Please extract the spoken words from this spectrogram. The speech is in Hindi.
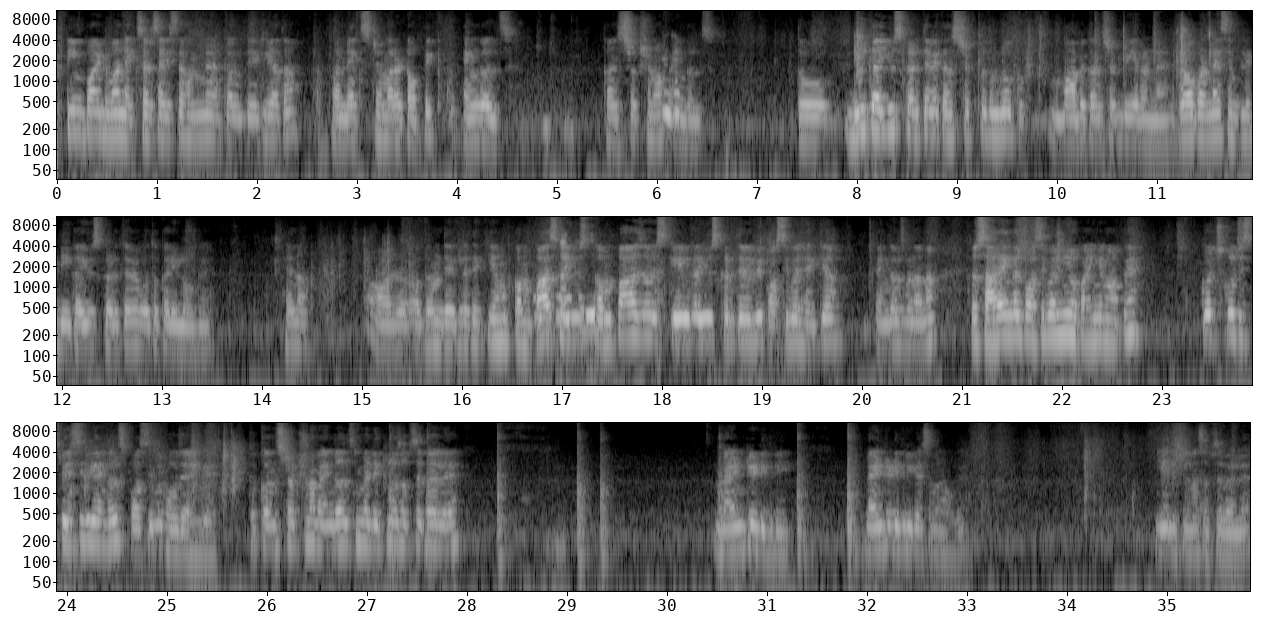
15.1 एक्सरसाइज तक हमने कल देख लिया था। और नेक्स्ट हमारा topic angles construction of angles तो डी का यूज़ करते हुए कंस्ट्रक्ट तो तुम लोग वहाँ पे कंस्ट्रक्ट भी करना है। ड्रॉ करना है सिंपली डी का यूज़ करते हुए वो तो कर ही लोगे। है ना? और अब हम देख लेते हैं कि हम कंपास का यूज़ कंपास और स्केल का यूज़ करते हुए भी पॉसिबल है क्या एंगल्स बनाना? तो सारे एंगल पॉसिबल नहीं हो पाएँगे वहाँ पे। कुछ कुछ स्पेसिफिक एंगल्स पॉसिबल हो जाएँगे। तो कंस्ट्रक्शन ऑफ़ एंगल्स में लिख लो सबसे पहले। 90 डिग्री। 90 डिग्री कैसे बनाओगे? ये लिख लेना सबसे पहले।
